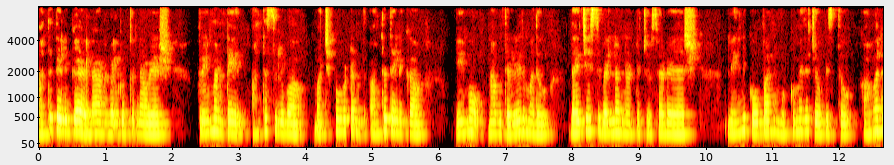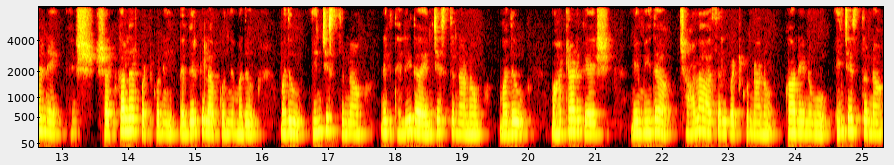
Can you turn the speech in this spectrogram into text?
అంత తేలిగ్గా ఎలా అనగలుగుతున్నావు యష్? ప్రేమంటే అంత సులువ? మర్చిపోవటం అంత తేలిక? ఏమో నాకు తెలియదు మధు. దయచేసి వెళ్ళన్నట్టు చూశాడు యష్. లేని కోపాన్ని ముక్కు మీద చూపిస్తూ కావాలనే యష్ షర్ట్ కాలర్ పట్టుకొని దగ్గరికి లాక్కుంది మధు. మధు ఏం చేస్తున్నావు? నీకు తెలీదా ఏం చేస్తున్నానో? మధు మాట్లాడు యష్. నీ మీద చాలా ఆశలు పెట్టుకున్నాను. కానీ నువ్వు ఏం చేస్తున్నావు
